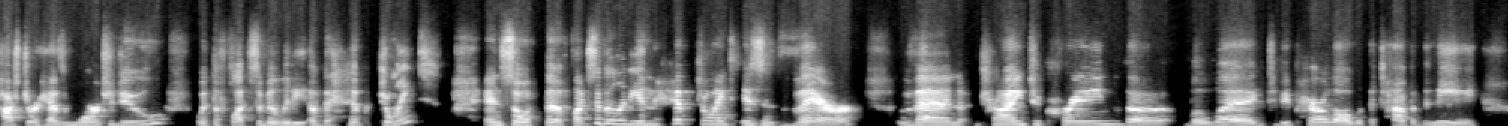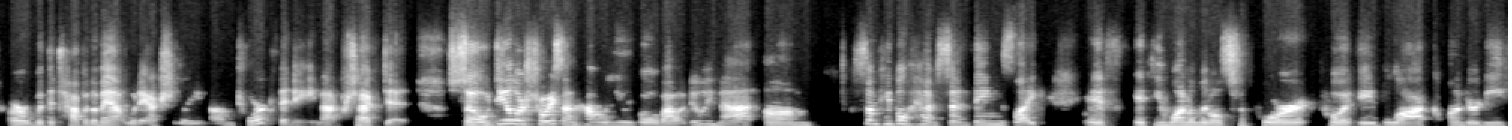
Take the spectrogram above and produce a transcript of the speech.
posture has more to do with the flexibility of the hip joint. And so, if the flexibility in the hip joint isn't there, then trying to crane the, the leg to be parallel with the top of the knee or with the top of the mat would actually um, torque the knee, not protect it. So, dealer's choice on how you go about doing that. Um, some people have said things like if if you want a little support put a block underneath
